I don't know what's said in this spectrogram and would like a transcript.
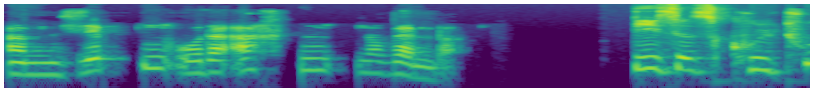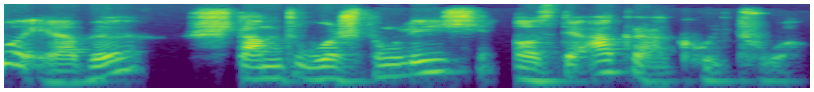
am 7. oder 8. November. Dieses Kulturerbe stammt ursprünglich aus der Agrarkultur.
